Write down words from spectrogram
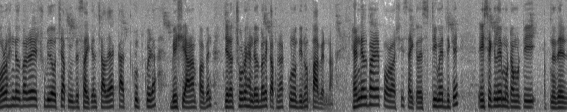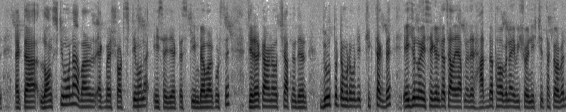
বড় হ্যান্ডেল বারের সুবিধা হচ্ছে আপনাদের সাইকেল চালায় কাতকুত করে বেশি আরাম পাবেন, যেটা ছোট হ্যান্ডেল বারে আপনারা কোনোদিনও পাবেন না। হ্যান্ডেল বারের পর আসি সাইকেলের স্টিমের দিকে। এই সাইকেলে মোটামুটি আপনাদের একটা লং স্টিমও না, আবার একবার শর্ট স্টিমও না, এই সাইজে একটা স্টিম ব্যবহার করছে, যেটার কারণে হচ্ছে আপনাদের দূরত্বটা মোটামুটি ঠিক থাকবে। এই জন্য এই সাইকেলটা চালাই আপনাদের হাত ব্যথা হবে না, এই বিষয়ে নিশ্চিত থাকতে পারবেন,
